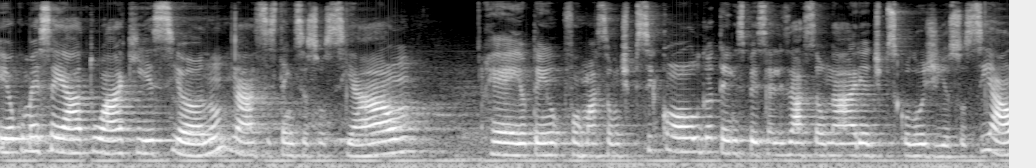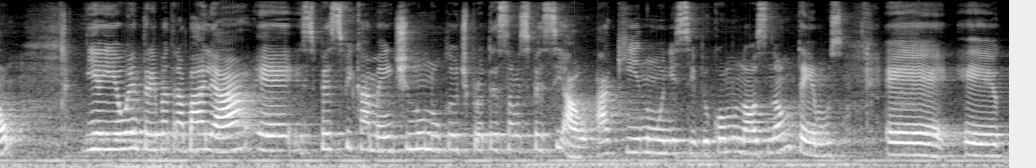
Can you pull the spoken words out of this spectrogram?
eu comecei a atuar aqui esse ano na assistência social, é, eu tenho formação de psicóloga, tenho especialização na área de psicologia social. E aí eu entrei para trabalhar é, especificamente no núcleo de proteção especial. Aqui no município, como nós não temos é, é,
